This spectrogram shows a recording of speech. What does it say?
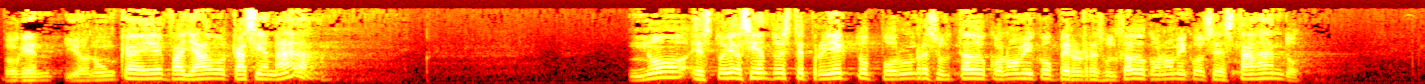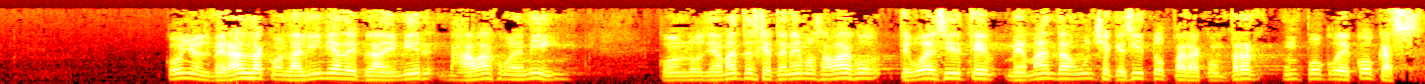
Porque yo nunca he fallado casi en nada. No estoy haciendo este proyecto por un resultado económico, pero el resultado económico se está dando. Coño, Esmeralda con la línea de Vladimir abajo de mí, con los diamantes que tenemos abajo, te voy a decir que me manda un chequecito para comprar un poco de cocas.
